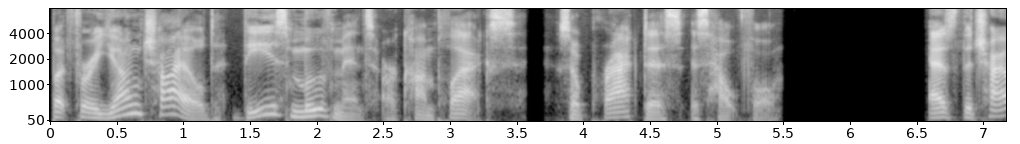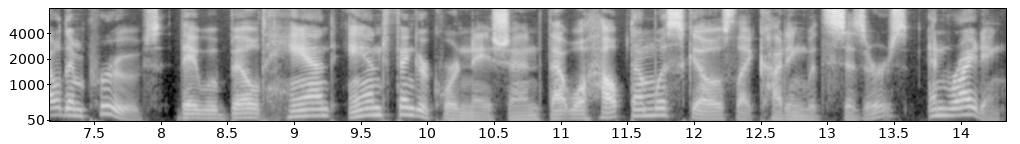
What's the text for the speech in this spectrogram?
but for a young child, these movements are complex, so practice is helpful. As the child improves, they will build hand and finger coordination that will help them with skills like cutting with scissors and writing.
